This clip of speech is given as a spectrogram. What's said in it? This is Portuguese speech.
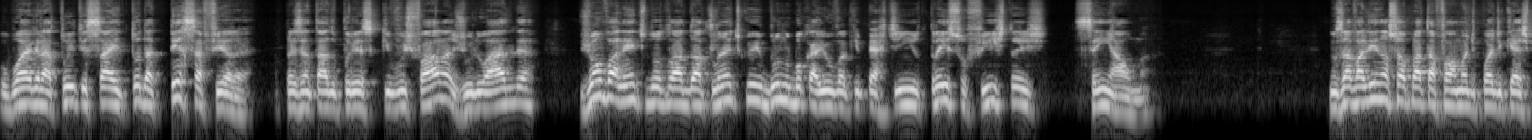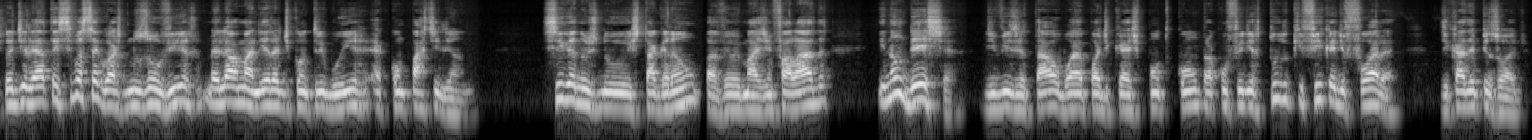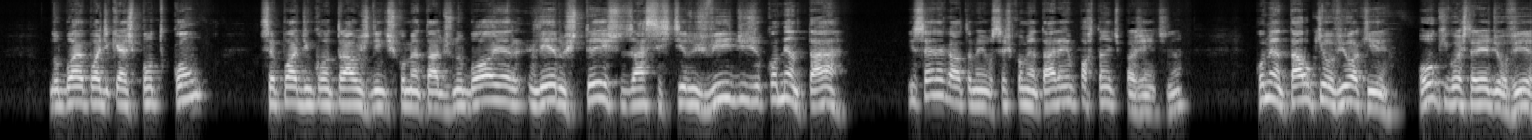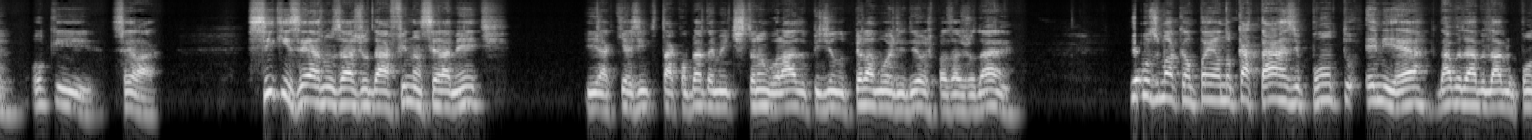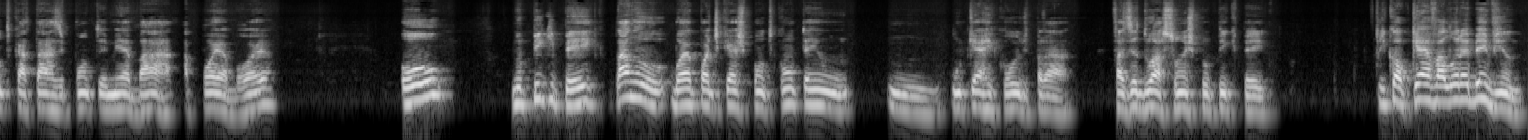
O Boia é gratuito e sai toda terça-feira. Apresentado por esse que vos fala, Júlio Adler, João Valente do outro lado do Atlântico e Bruno Bocaiúva aqui pertinho, três surfistas sem alma. Nos avalie na sua plataforma de podcast predileta e se você gosta de nos ouvir, melhor maneira de contribuir é compartilhando. Siga-nos no Instagram para ver a imagem falada e não deixa de visitar o boiapodcast.com para conferir tudo que fica de fora de cada episódio. No boiapodcast.com você pode encontrar os links comentados no Boia, ler os textos, assistir os vídeos e comentar. Isso é legal também, vocês comentarem é importante para a gente, né? comentar o que ouviu aqui, ou que gostaria de ouvir, ou que, sei lá. Se quiser nos ajudar financeiramente, e aqui a gente está completamente estrangulado pedindo, pelo amor de Deus, para nos ajudarem, temos uma campanha no catarse.me, www.catarse.me barra apoia ou no PicPay. Lá no boiapodcast.com tem um, um, um QR Code para fazer doações para o PicPay. E qualquer valor é bem-vindo.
